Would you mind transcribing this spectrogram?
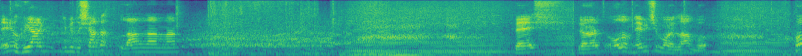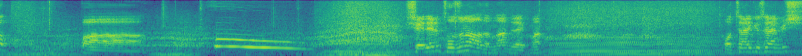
Değil mi? Hıyar gibi dışarıda... Lan lan lan. 5, 4... Oğlum ne biçim oyun lan bu? Hoppa! Huu. Şeylerin tozunu aldım lan direktman. Otel güzelmiş.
